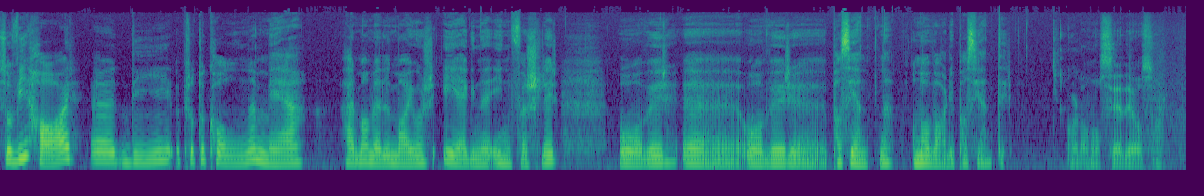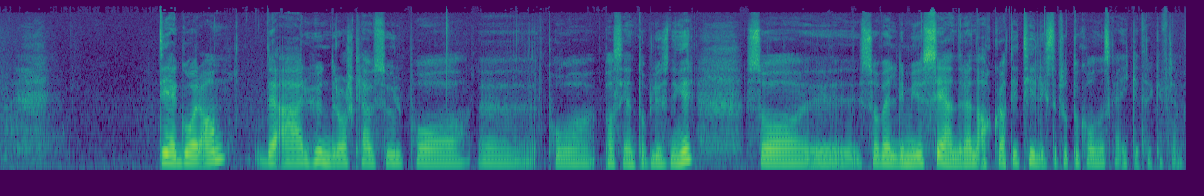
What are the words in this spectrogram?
Så vi har eh, de protokollene med Herman Wedel Majors egne innførsler over, eh, over eh, pasientene. Og nå var de pasienter. Går det an å se det også? det går an. Det er 100-årsklausul på, eh, på pasientopplysninger. Så, så veldig mye senere enn akkurat de tidligste protokollene skal jeg ikke trekke frem.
